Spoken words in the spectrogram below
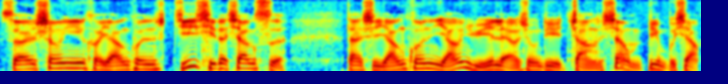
虽然声音和杨坤极其的相似，但是杨坤、杨宇两兄弟长相并不像。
